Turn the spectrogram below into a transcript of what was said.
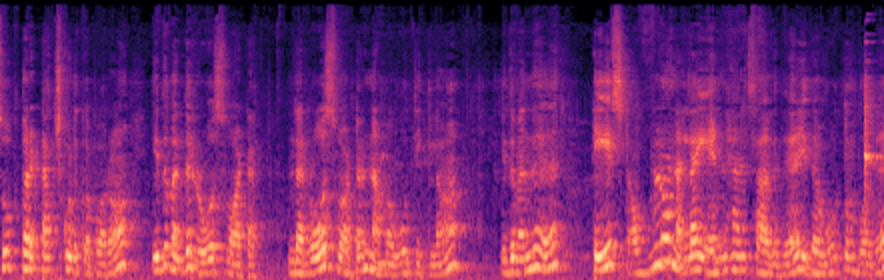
சூப்பர் டச் கொடுக்க போகிறோம் இது வந்து ரோஸ் வாட்டர் இந்த ரோஸ் வாட்டர் நம்ம ஊற்றிக்கலாம் இது வந்து டேஸ்ட் அவ்வளோ நல்லா என்ஹான்ஸ் ஆகுது. இதை ஊற்றும் போது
